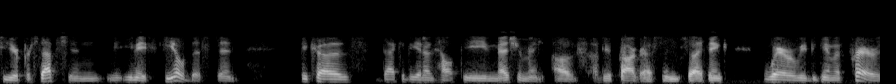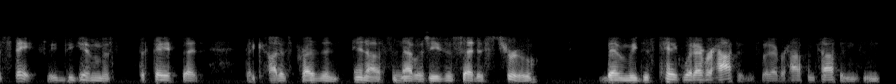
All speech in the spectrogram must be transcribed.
to your perception, you may feel distant because that could be an unhealthy measurement of, of your progress. And so I think where we begin with prayer is faith. We begin with the faith that, that God is present in us and that what Jesus said is true then we just take whatever happens. Whatever happens, happens. And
